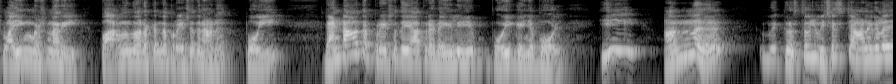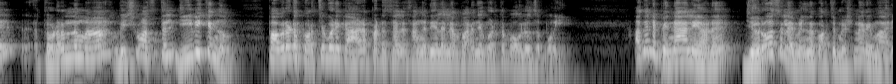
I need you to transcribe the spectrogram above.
ഫ്ലൈയിങ് മിഷണറി പറന്നു നടക്കുന്ന പ്രേക്ഷതനാണ് പോയി. രണ്ടാമത്തെ പ്രേക്ഷത യാത്രയിടയിൽ പോയി കഴിഞ്ഞപ്പോൾ ഈ അന്ന് ക്രിസ്തുവിൽ വിശ്വസിച്ച ആളുകൾ തുടർന്നും ആ വിശ്വാസത്തിൽ ജീവിക്കുന്നു. അപ്പോൾ അവരുടെ കുറച്ചുകൂടി കാഴപ്പെട്ട ചില സംഗതികളെല്ലാം പറഞ്ഞു കൊടുത്ത് പൗലോസ് പോയി. അതിന്റെ പിന്നാലെയാണ് ജെറൂസലേമിൽ നിന്ന് കുറച്ച് മിഷണറിമാർ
